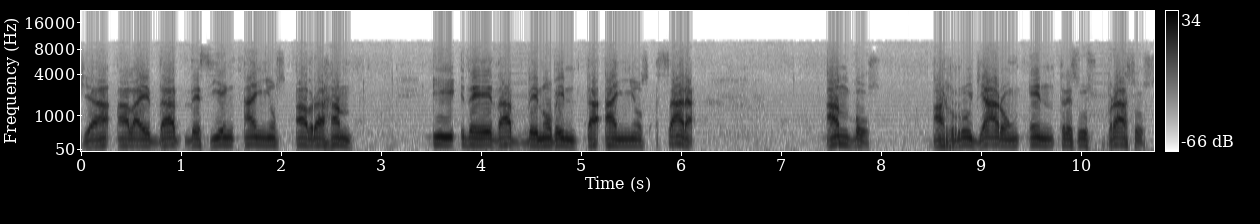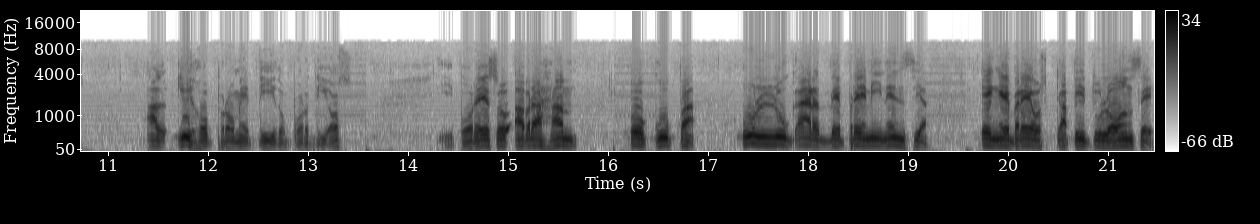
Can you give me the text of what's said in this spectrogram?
Ya a la edad de 100 años Abraham y de edad de 90 años Sara, ambos arrullaron entre sus brazos al hijo prometido por Dios. Y por eso Abraham ocupa un lugar de preeminencia en Hebreos capítulo 11,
